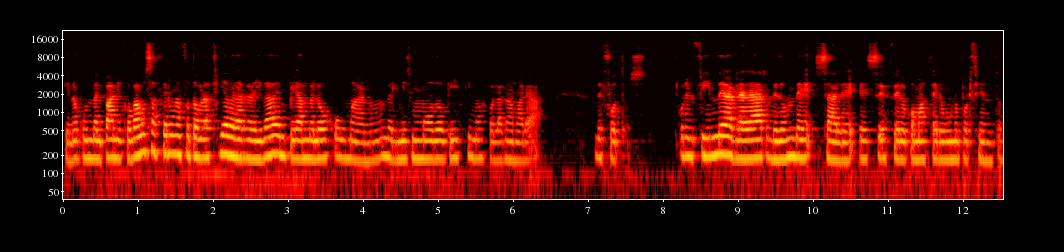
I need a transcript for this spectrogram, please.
Que no cunda el pánico. Vamos a hacer una fotografía de la realidad empleando el ojo humano, del mismo modo que hicimos con la cámara de fotos, con el fin de aclarar de dónde sale ese 0,01%.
